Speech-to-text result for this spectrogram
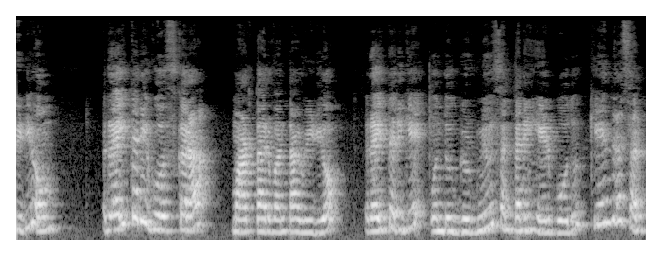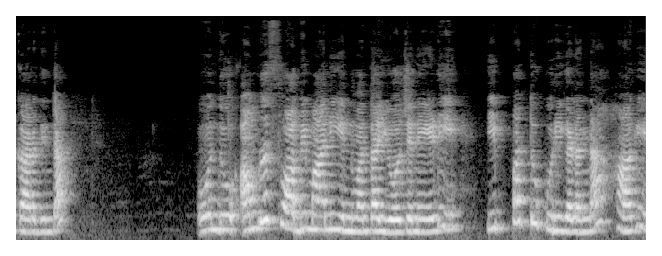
ವಿಡಿಯೋ ರೈತರಿಗೋಸ್ಕರ ಮಾಡ್ತಾ ಇರುವಂತಹ ವಿಡಿಯೋ. ರೈತರಿಗೆ ಒಂದು ಗುಡ್ ನ್ಯೂಸ್ ಅಂತಾನೆ ಹೇಳ್ಬೋದು. ಕೇಂದ್ರ ಸರ್ಕಾರದಿಂದ ಒಂದು ಅಮೃತ್ ಸ್ವಾಭಿಮಾನಿ ಎನ್ನುವಂತ ಯೋಜನೆಯಡಿ ಇಪ್ಪತ್ತು ಕುರಿಗಳನ್ನ ಹಾಗೆ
